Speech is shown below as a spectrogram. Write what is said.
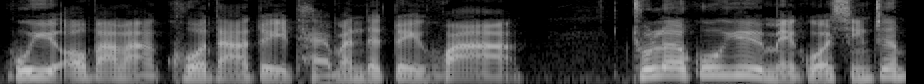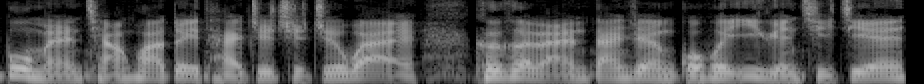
呼吁奥巴马扩大对台湾的对话。除了呼吁美国行政部门强化对台支持之外，柯克兰担任国会议员期间，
